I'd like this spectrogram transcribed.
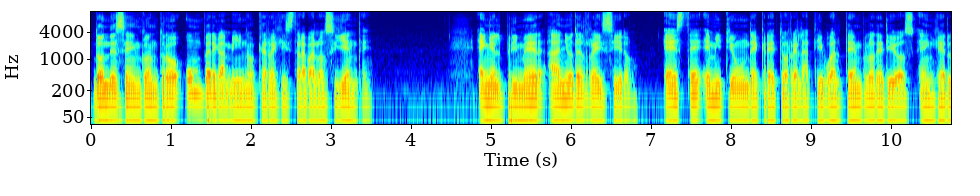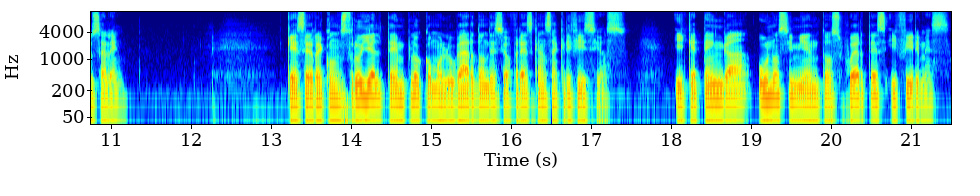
donde se encontró un pergamino que registraba lo siguiente. En el primer año del rey Ciro, éste emitió un decreto relativo al templo de Dios en Jerusalén. Que se reconstruya el templo como lugar donde se ofrezcan sacrificios, y que tenga unos cimientos fuertes y firmes.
